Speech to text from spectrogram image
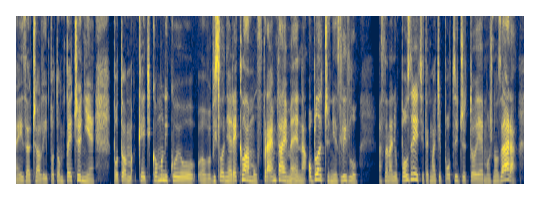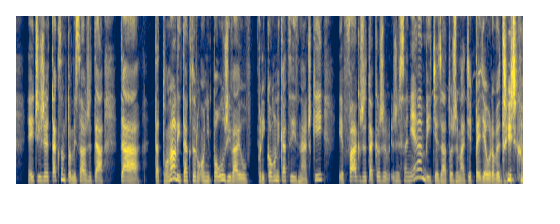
Hej, začali potom pečenie. Potom, keď komunikujú vyslovene reklamu v prime time na oblečenie z Lidlu, a sa na ňu pozriete, tak máte pocit, že to je možno Zara. Hej, čiže tak som to myslela, že tá, tá tá tonalita, ktorú oni používajú pri komunikácii značky, je fakt, že, tak, že, že sa nehambíte za to, že máte 5 eurové tričko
